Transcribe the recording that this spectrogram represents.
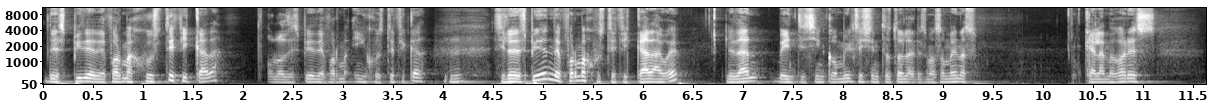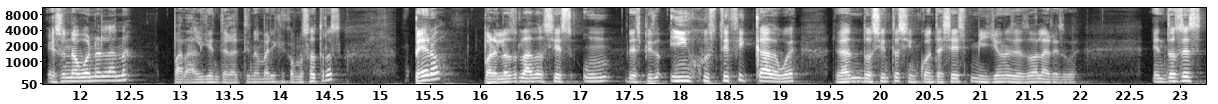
despide de forma justificada o lo despide de forma injustificada. Mm. Si lo despiden de forma justificada, güey, le dan 25.600 dólares más o menos. Que a lo mejor es, es una buena lana para alguien de Latinoamérica como nosotros. Pero, por el otro lado, si es un despido injustificado, güey, le dan 256 millones de dólares, güey. Entonces,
